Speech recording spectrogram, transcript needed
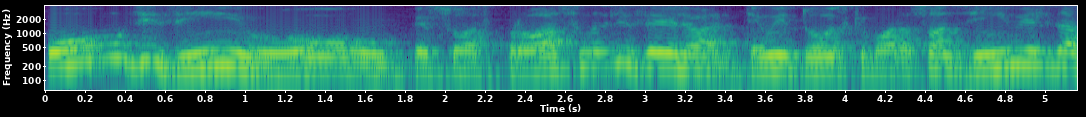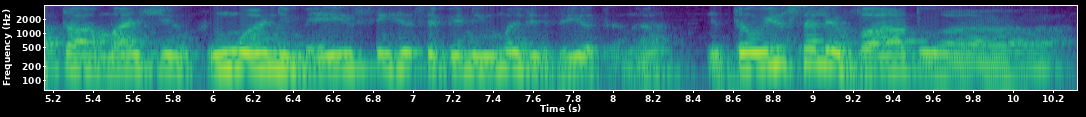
ou um vizinho ou pessoas próximas dizer, olha, tem um idoso que mora sozinho e ele já está há mais de um ano e meio sem receber nenhuma visita, né? Então isso é levado a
